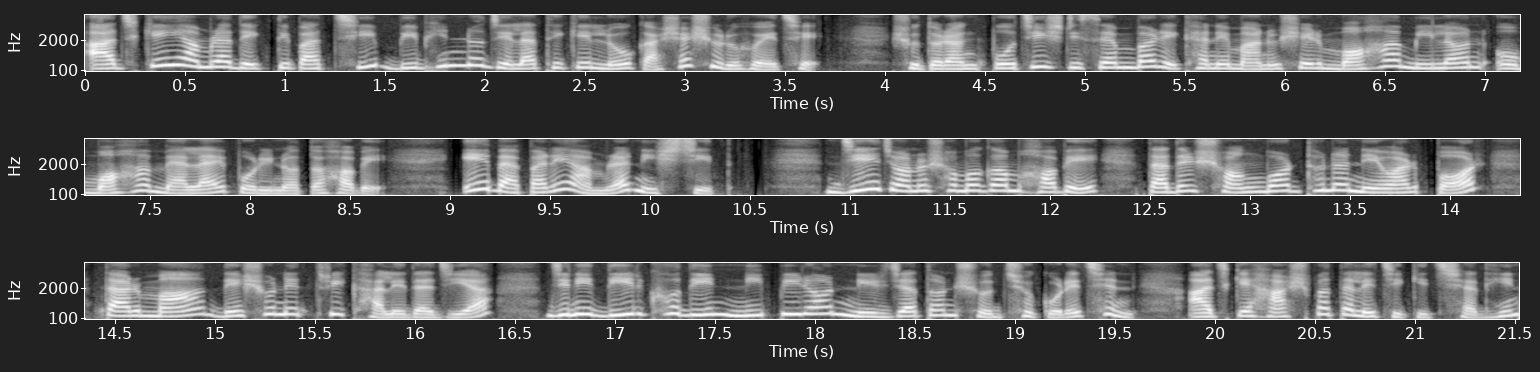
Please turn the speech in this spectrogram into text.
আজকেই আমরা দেখতে পাচ্ছি বিভিন্ন জেলা থেকে লোক আসা শুরু হয়েছে। সুতরাং ২৫ ডিসেম্বর এখানে মানুষের মহা মিলন ও মহা মেলায় পরিণত হবে। এ ব্যাপারে আমরা নিশ্চিত। যে জনসমাগম হবে, তাদের সংবর্ধনা নেওয়ার পর তার মা দেশনেত্রী খালেদা জিয়া, যিনি দীর্ঘদিন নিপীড়ন নির্যাতন সহ্য করেছেন, আজকে হাসপাতালে চিকিৎসাধীন,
